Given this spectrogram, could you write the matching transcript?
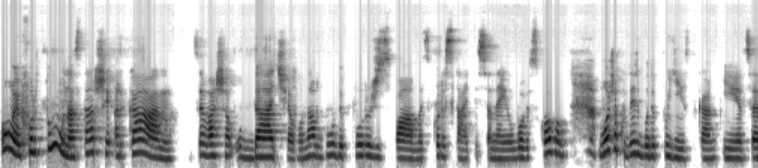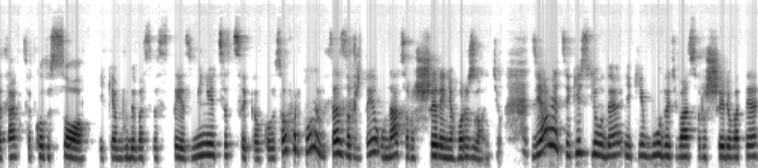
Ой, фортуна, старший аркан. Це ваша удача, вона буде поруч з вами. Скористайтеся нею обов'язково. Може, кудись буде поїздка, і це так, це колесо, яке буде вас вести. Змінюється цикл. Колесо фортуни це завжди у нас розширення горизонтів. З'являться якісь люди, які будуть вас розширювати.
